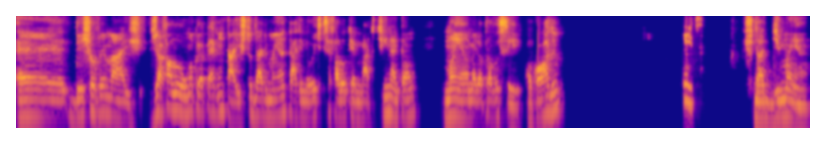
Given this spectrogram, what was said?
É, deixa eu ver mais. Já falou uma que eu ia perguntar. Estudar de manhã, tarde e noite. Você falou que é matutina, então manhã é melhor para você. Concorda? Isso. Estudar de manhã.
